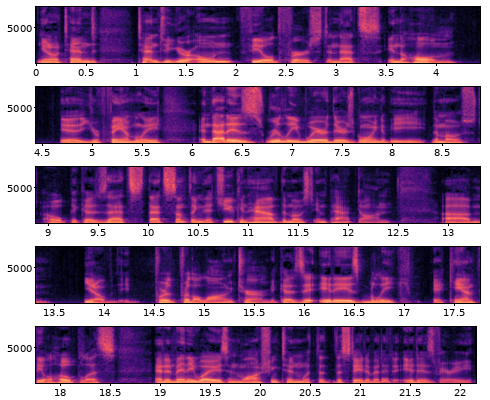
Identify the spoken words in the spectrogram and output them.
You know, tend tend to your own field first, and that's in the home, uh, your family and that is really where there's going to be the most hope because that's that's something that you can have the most impact on, um, you know, for for the long term because it, it is bleak. It can feel hopeless, and in many ways, in Washington, with the, the state of it, it, it is very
